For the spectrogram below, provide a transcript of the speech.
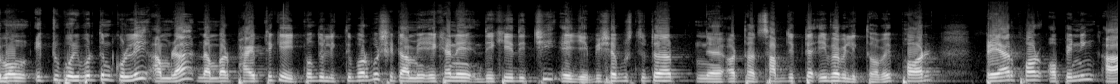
এবং একটু পরিবর্তন করলেই আমরা নাম্বার ফাইভ থেকে এইট পর্যন্ত লিখতে পারব, সেটা আমি এখানে দেখিয়ে দিচ্ছি। এই যে বিষয়বস্তুটা অর্থাৎ সাবজেক্টটা এইভাবে লিখতে হবে, for prayer for opening a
